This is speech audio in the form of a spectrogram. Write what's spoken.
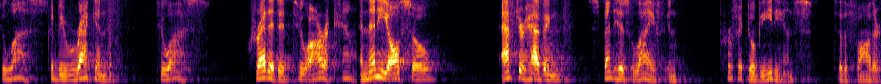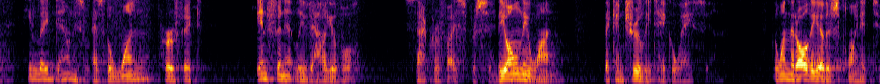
to us, could be reckoned to us, credited to our account. And then he also, after having spent his life in perfect obedience to the Father, he laid down his life as the one perfect, infinitely valuable sacrifice for sin, the only one that can truly take away sin, the one that all the others pointed to.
